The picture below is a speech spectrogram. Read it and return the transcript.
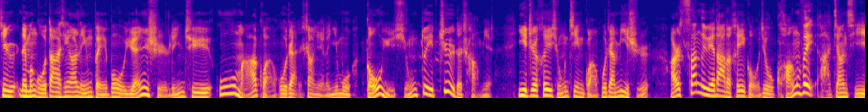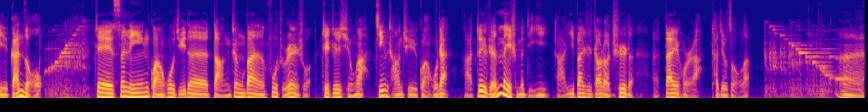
近日，内蒙古大兴安岭北部原始林区乌马管护站上演了一幕狗与熊对峙的场面。一只黑熊进管护站觅食，而三个月大的黑狗就狂吠啊，将其赶走。这森林管护局的党政办副主任说：“这只熊啊，经常去管护站啊，对人没什么敌意啊，一般是找找吃的啊，待一会儿啊，它就走了。”嗯，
